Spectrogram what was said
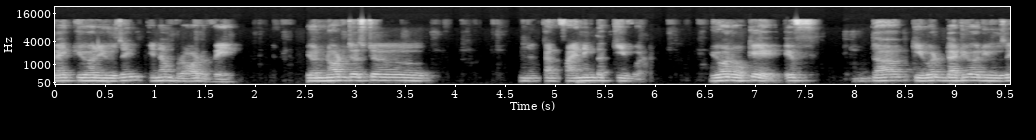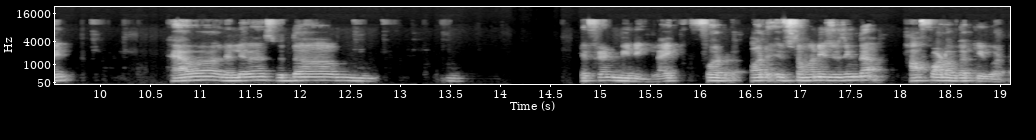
like you are using in a broad way. You're not just uh, confining the keyword. You are okay if the keyword that you are using have a relevance with the um, different meaning like for or if someone is using the half part of the keyword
